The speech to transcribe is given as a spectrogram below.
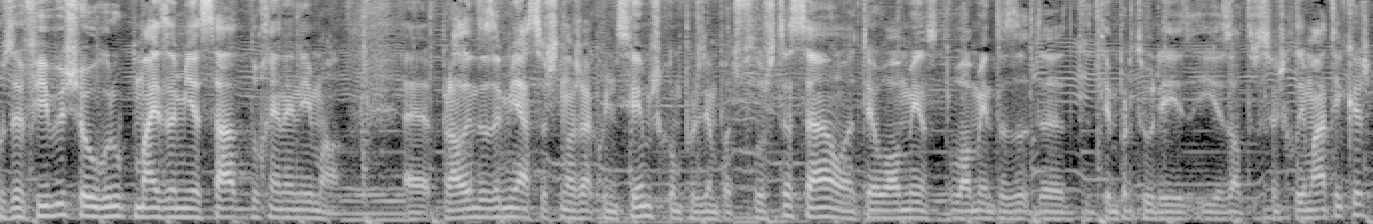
Os anfíbios são o grupo mais ameaçado do reino animal. Uh, para além das ameaças que nós já conhecemos, como por exemplo a desflorestação, até o aumento, o aumento da, temperatura e, e, as alterações climáticas,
